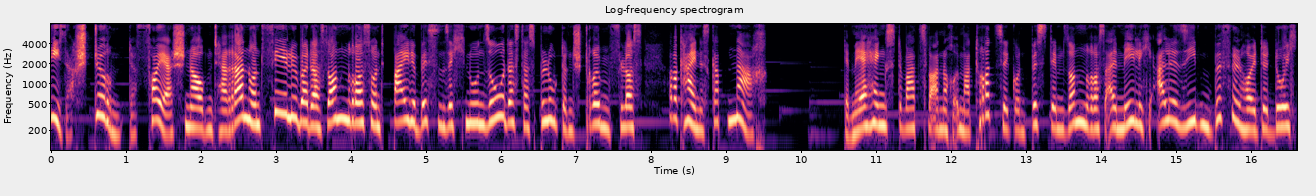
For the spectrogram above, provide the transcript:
Dieser stürmte feuerschnaubend heran und fiel über das Sonnenross, und beide bissen sich nun so, dass das Blut in Strömen floss, aber keines gab nach. Der Meerhengst war zwar noch immer trotzig und biss dem Sonnenross allmählich alle sieben Büffelhäute durch,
